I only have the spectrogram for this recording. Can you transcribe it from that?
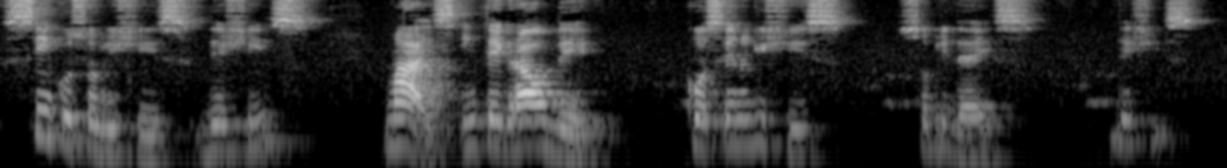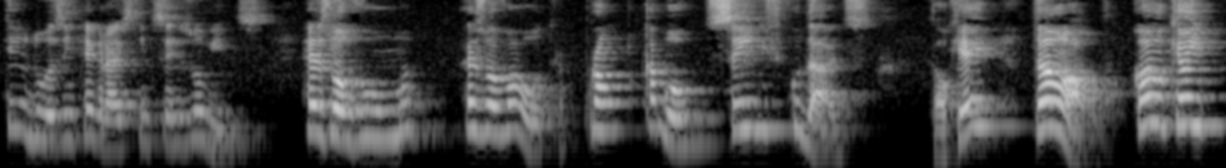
5 sobre x dx mais integral de cosseno de x sobre 10 dx. Tenho duas integrais que têm que ser resolvidas. Resolvo uma, resolvo a outra. Pronto, acabou. Sem dificuldades. Tá ok? Então, ó, como que eu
